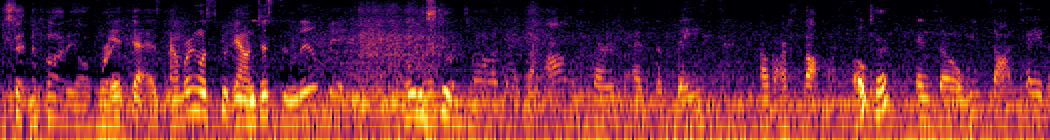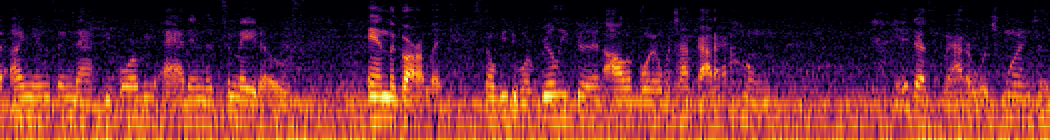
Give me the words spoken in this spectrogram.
setting the party off right. It does. Now we're gonna scoot down just a little bit. what we still do? The olive serves as the base of our sauce. Okay. And so we saute the onions in that before we add in the tomatoes and the garlic. So we do a really good olive oil, which I've got at home. It doesn't matter which one, just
